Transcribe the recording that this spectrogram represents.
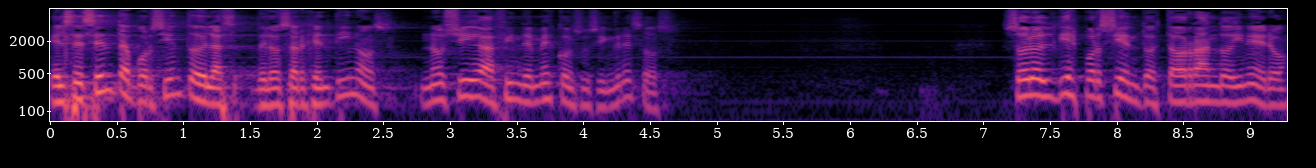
el 60% de, de los argentinos no llega a fin de mes con sus ingresos? Solo el 10% está ahorrando dinero.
